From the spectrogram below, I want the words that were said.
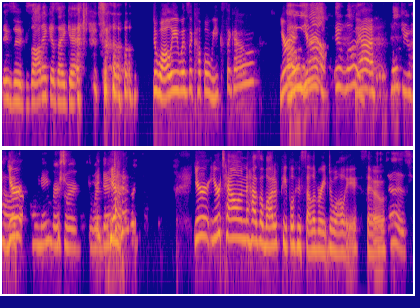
is exotic as I get. So, Diwali was a couple weeks ago. You're, oh, you're yeah, it was. yeah. I told you how You're- our neighbors were, were getting Yes. Your your town has a lot of people who celebrate Diwali. So It does.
